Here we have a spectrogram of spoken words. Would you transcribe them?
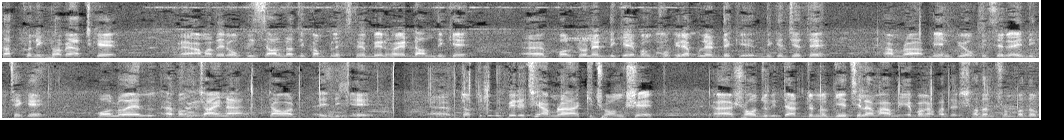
তাৎক্ষণিকভাবে আজকে আমাদের অফিস আলরাজি কমপ্লেক্স থেকে বের হয়ে ডান দিকে পল্টনের দিকে এবং ফকিরাপুলের দিকে দিকে যেতে আমরা বিএনপি অফিসের এই দিক থেকে, পলোয়েল এবং চায়না টাওয়ার এই দিকে যতটুকু পেরেছি আমরা কিছু অংশে সহযোগিতার জন্য গিয়েছিলাম। আমি এবং আমাদের সাধারণ সম্পাদক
